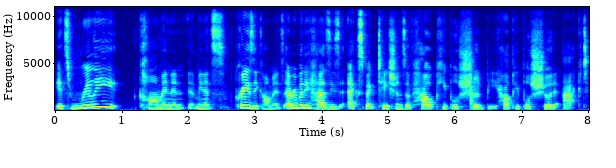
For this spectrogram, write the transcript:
It's really common and I mean it's crazy common. It's everybody has these expectations of how people should be, how people should act.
